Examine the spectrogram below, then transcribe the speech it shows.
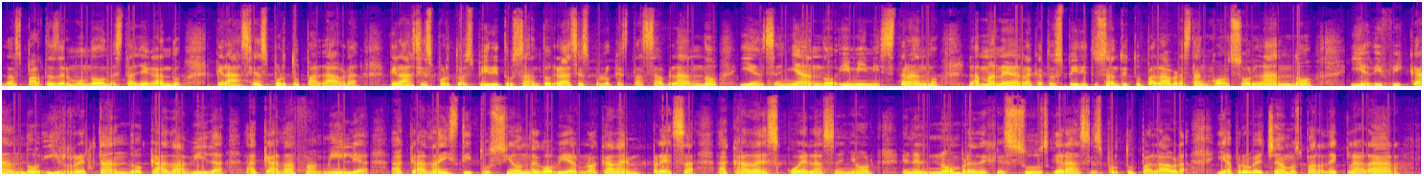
las partes del mundo donde está llegando. Gracias por tu palabra, gracias por tu Espíritu Santo, gracias por lo que estás hablando y enseñando y ministrando. La manera en la que tu Espíritu Santo y tu palabra están consolando y edificando y retando a cada vida, a cada familia, a cada institución de gobierno, a cada empresa, a cada escuela, Señor. En el nombre de Jesús, gracias por tu palabra y aprovechamos para declarar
